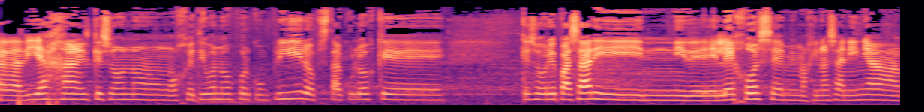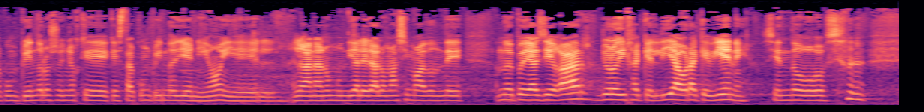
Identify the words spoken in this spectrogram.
cada día es que son objetivos nuevos por cumplir, obstáculos que, que sobrepasar y ni de lejos eh, me imagino a esa niña cumpliendo los sueños que, está cumpliendo Jenny hoy. El, el, ganar un mundial era lo máximo a donde, a donde podías llegar. Yo lo dije aquel día, ahora que viene, siendo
